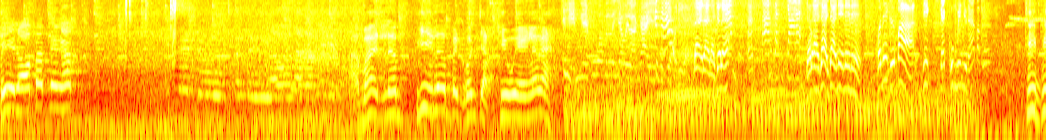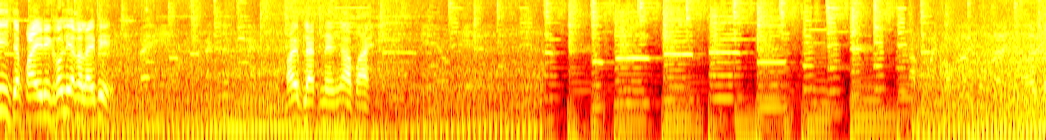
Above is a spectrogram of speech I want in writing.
พี่รอแป๊บนึงครับอะไม่เริ่มพี่เริ่มเป็นคนจัดคิวเองแล้วไงที่พี่จะไปนี่เขาเรียกอะไรพี่ ไปแฟลตหนึ่งอะไปโอเค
